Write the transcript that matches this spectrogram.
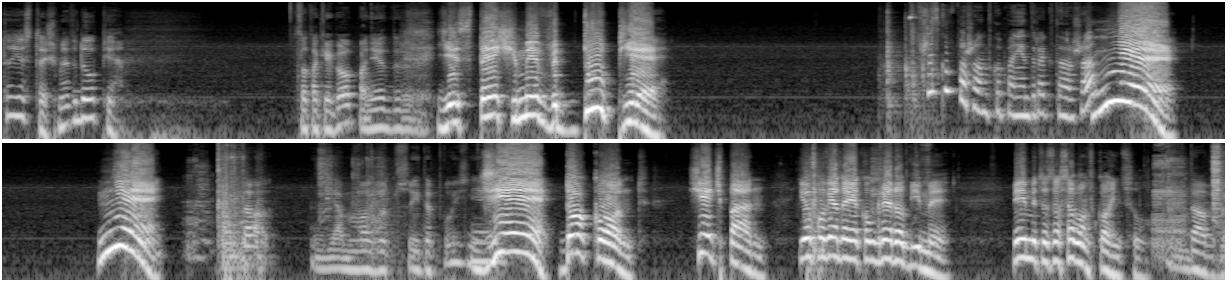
To jesteśmy w dupie. Co takiego, panie... Jesteśmy w dupie! Wszystko w porządku, panie dyrektorze? Nie! Nie! To ja może przyjdę później? Gdzie? Dokąd? Siedź pan i opowiadaj jaką grę robimy. Miejmy to za sobą w końcu. Dobrze.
